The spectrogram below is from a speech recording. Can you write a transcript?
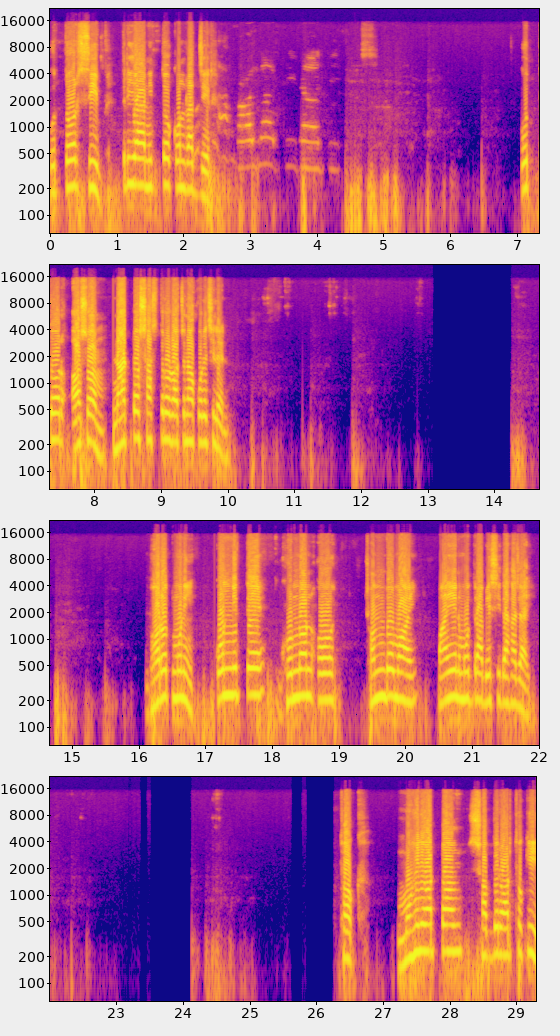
উত্তর শিব। ত্রিয়া নৃত্য কোন রাজ্যের? উত্তর অসম নাট্যশাস্ত্র রচনা করেছিলেন। ভরতমুনি, কোন নৃত্যে ঘূর্ণন ও ছন্দময় পায়ের মুদ্রা বেশি দেখা যায়? থক মোহিনীঅট্টম শব্দের অর্থ কি?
